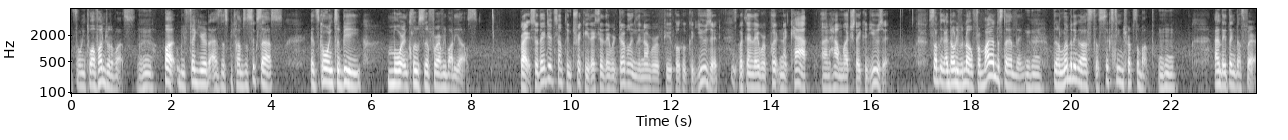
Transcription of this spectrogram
it's only 1,200 of us. Mm -hmm. But we figured as this becomes a success, it's going to be more inclusive for everybody else. Right, so they did something tricky. They said they were doubling the number of people who could use it, but then they were putting a cap on how much they could use it. Something I don't even know. From my understanding, mm -hmm. they're limiting us to 16 trips a month. Mm -hmm. and they think that's fair.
